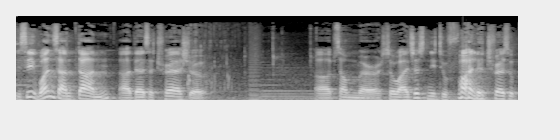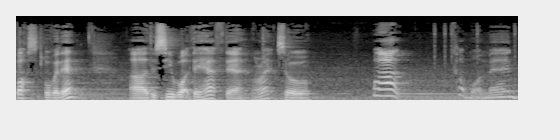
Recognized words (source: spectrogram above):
you see, once I'm done, uh, there's a treasure uh, somewhere. So I just need to find the treasure box over there uh, to see what they have there. Alright, so... What? Come on, man.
